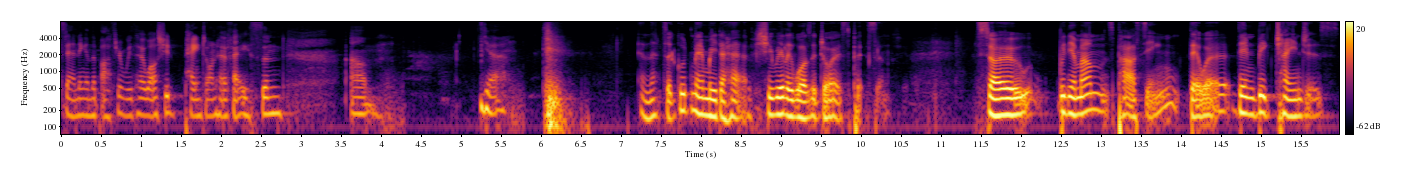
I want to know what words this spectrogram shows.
standing in the bathroom with her while she'd paint on her face and. Um, yeah. And that's a good memory to have. She really was a joyous person. So, with your mum's passing, there were then big changes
